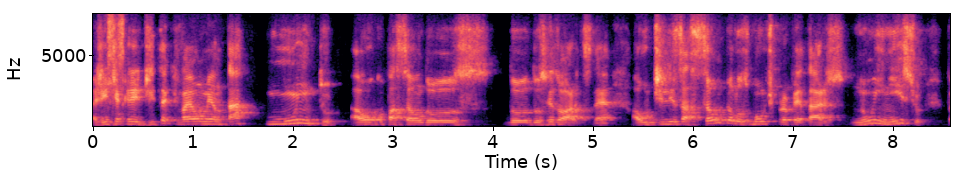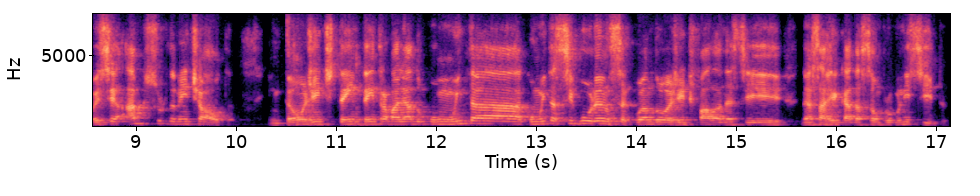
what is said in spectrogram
a gente acredita que vai aumentar muito a ocupação dos, do, dos resorts, né? A utilização pelos multiproprietários no início vai ser absurdamente alta. Então a gente tem, tem trabalhado com muita, com muita segurança quando a gente fala nesse, nessa arrecadação para o município.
